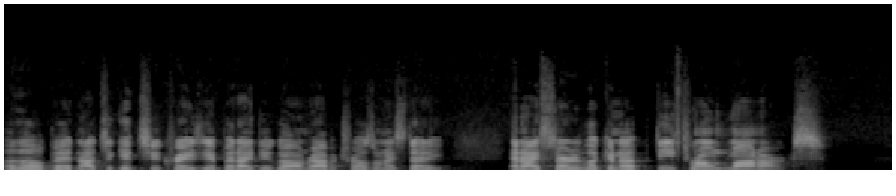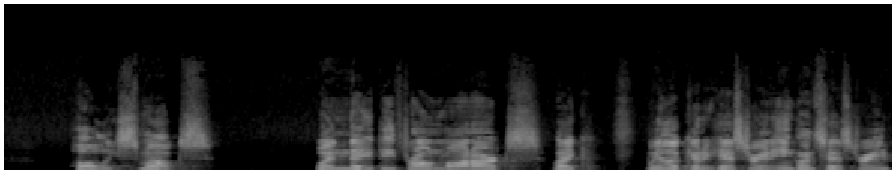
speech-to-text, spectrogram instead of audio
a little bit, not to get too crazy, but I do go on rabbit trails when I study. And I started looking up dethroned monarchs. Holy smokes. When they dethrone monarchs, like we look at history and England's history,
